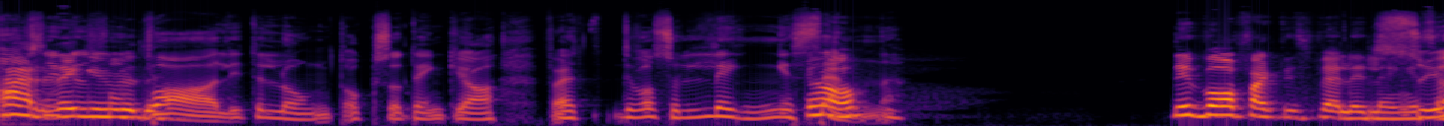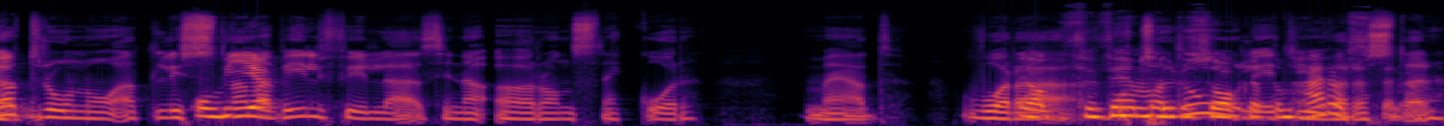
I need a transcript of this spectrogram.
Åh, avsnittet får vara lite långt också, tänker jag. För att det var så länge Ja, sedan. Det var faktiskt väldigt länge så sedan. jag tror nog att lyssnarna vi- vill fylla sina öronsnäckor med våra Ja, för vem har inte saknat otroligt de här ljuva rösterna? röster.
